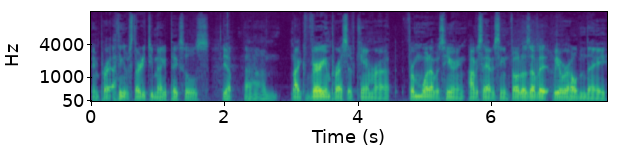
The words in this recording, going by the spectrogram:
impressive. I think it was 32 megapixels Yep. um, like very impressive camera from what I was hearing. Obviously, I haven't seen photos of it. We were holding a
